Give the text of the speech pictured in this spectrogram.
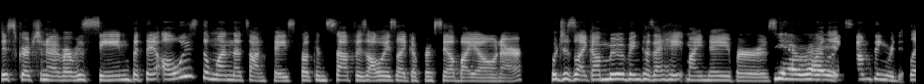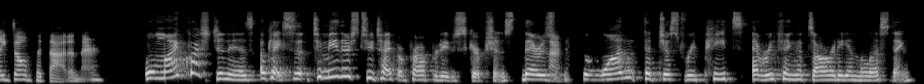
description I've ever seen, but they always the one that's on Facebook and stuff is always like a for sale by owner, which is like I'm moving because I hate my neighbors. Yeah, right. like something like don't put that in there. Well, my question is okay, so to me, there's two type of property descriptions. There's okay. the one that just repeats everything that's already in the listing.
